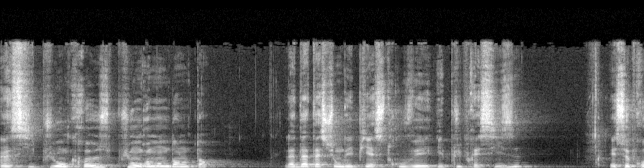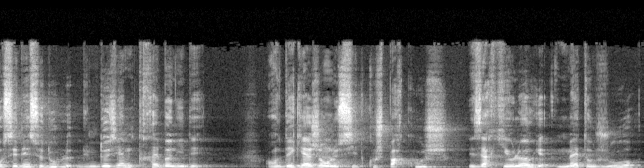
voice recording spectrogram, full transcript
Ainsi, plus on creuse, plus on remonte dans le temps. La datation des pièces trouvées est plus précise. Et ce procédé se double d'une deuxième très bonne idée. En dégageant le site couche par couche, les archéologues mettent au jour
